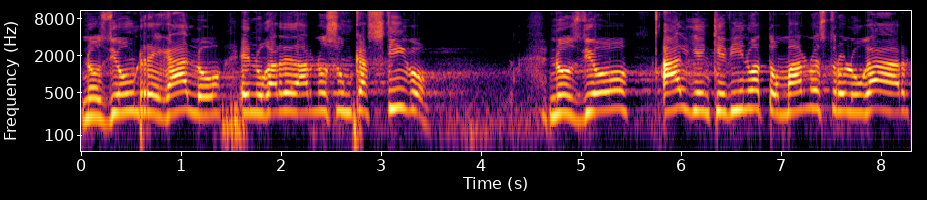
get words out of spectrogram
Nos dio un regalo en lugar de darnos un castigo. Nos dio alguien que vino a tomar nuestro lugar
